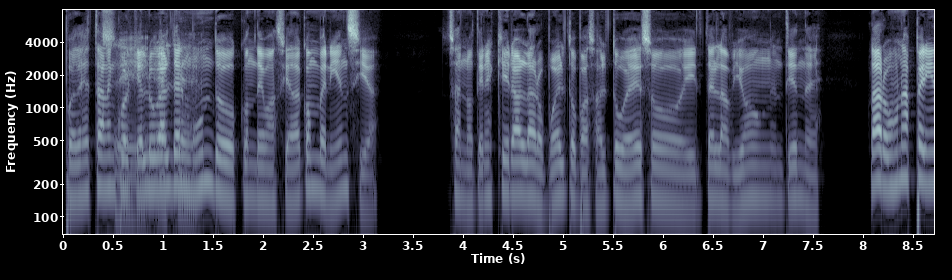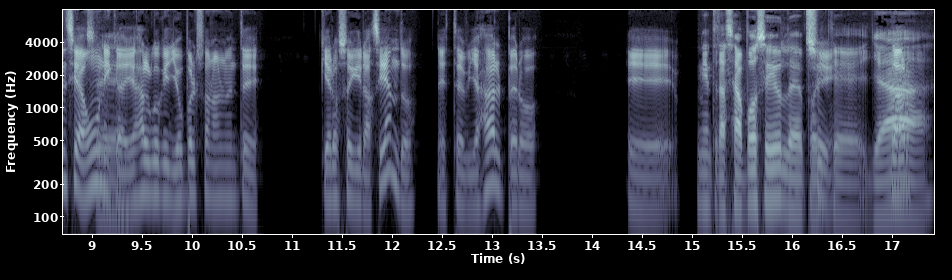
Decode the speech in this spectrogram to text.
puedes estar en Sí, cualquier lugar es del mundo con demasiada conveniencia. O sea, no tienes que ir al aeropuerto, pasar todo eso, irte el avión, ¿entiendes? Claro, es una experiencia Sí. única y es algo que yo personalmente quiero seguir haciendo, este viajar, pero eh, Mientras sea posible, Sí, porque ya...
